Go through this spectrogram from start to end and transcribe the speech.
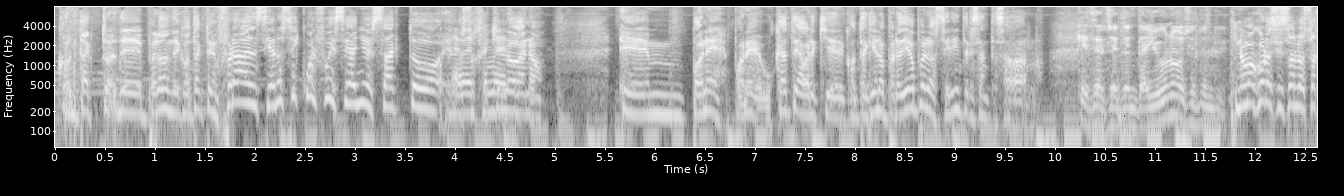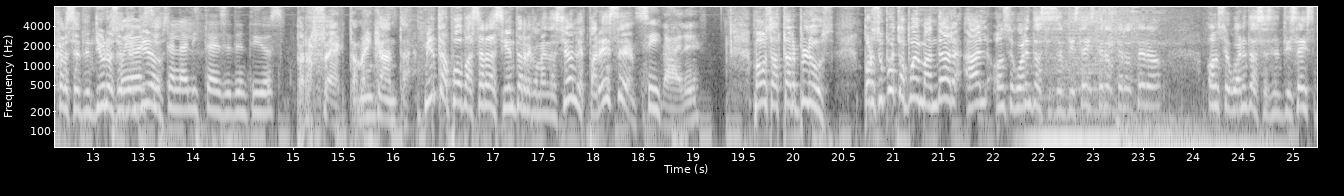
contacto. de Perdón, de contacto en Francia. No sé cuál fue ese año exacto en yo me quién lo ganó. Em, poné, poné, buscate a ver quién, contra quién lo perdió, pero sería interesante saberlo. ¿Qué es el 71 o 72? No me acuerdo si son los Oscars 71 o Voy a ver si 72. está en la lista de 72. Perfecto, me encanta. Mientras puedo pasar a la siguiente recomendación, ¿les parece? Sí. Dale. Vamos a Star Plus. Por supuesto, pueden mandar al 1140 66 1140 66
